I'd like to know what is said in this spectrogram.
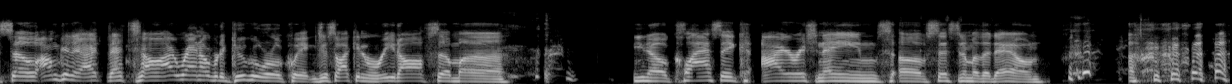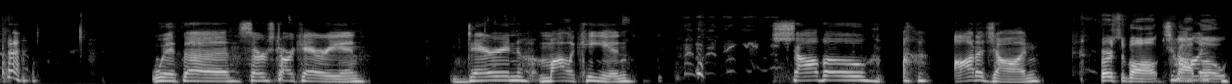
So I'm gonna. I, that's how I ran over to Google real quick, just so I can read off some, uh, you know, classic Irish names of System of the Down. With uh Serj Tarkarian, Daron Malakian, Shavo Otajon, First of all, John- Chavo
